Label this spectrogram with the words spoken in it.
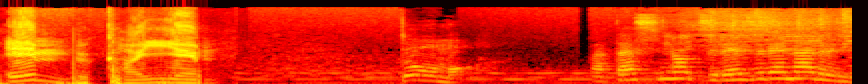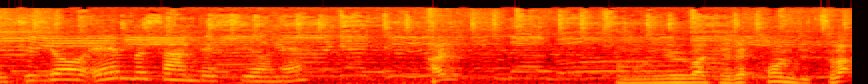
演武開演。どうも。私のつれづれなる日常演舞さんですよね。はい。そのいうわけで本日は。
